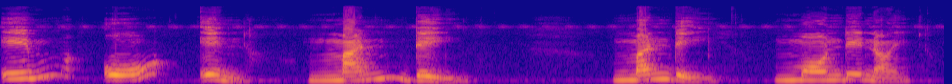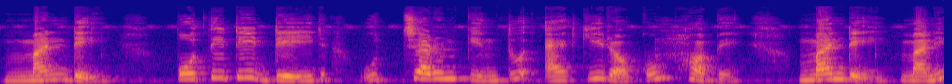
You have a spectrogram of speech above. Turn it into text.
M O N Monday Monday Monday নয় মানডে প্রতিটি ডের উচ্চারণ কিন্তু একই রকম হবে। মানডে মানে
